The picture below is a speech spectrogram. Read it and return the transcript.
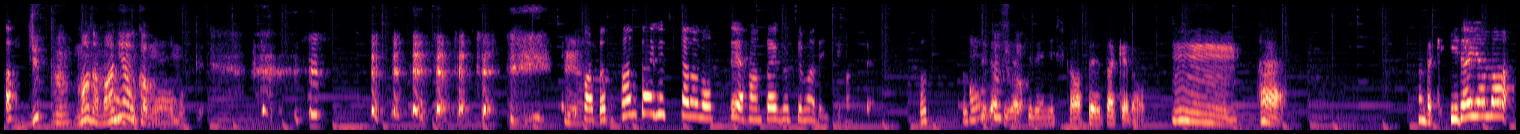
あ10分？まだ間に合うかも？と思って。まあ、私、反対口から乗って、反対口まで行きましたよ。どどっちが東で西か？忘れたけど、うんはい。なんだっけ、平山、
